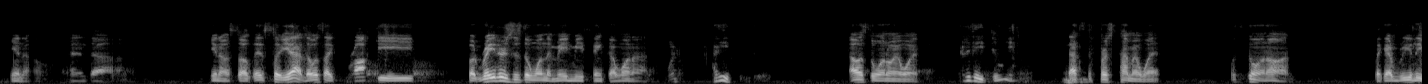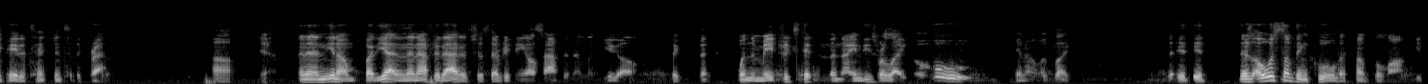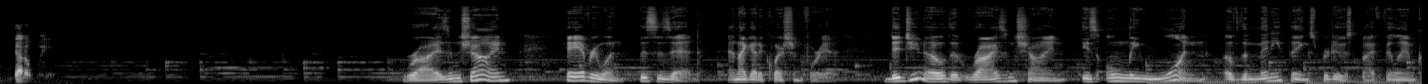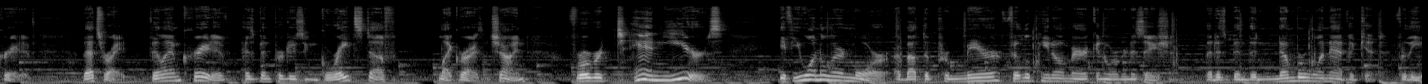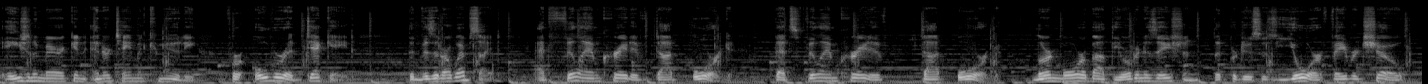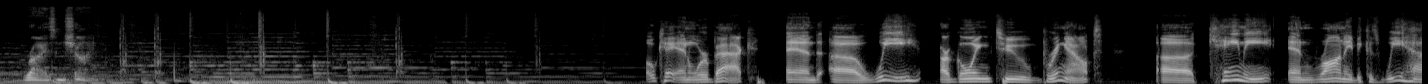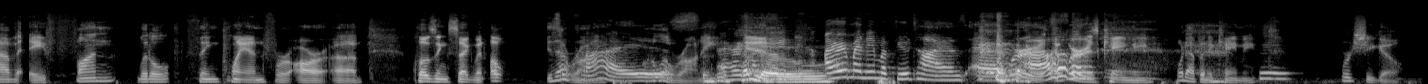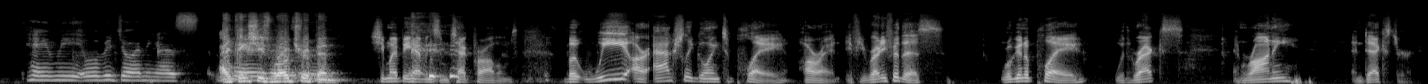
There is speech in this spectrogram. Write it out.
you know. And uh you know so so yeah that was like rocky. But raiders is the one that made me think i want to what do you do that was the one where i went what are they doing? That's the first time i went what's going on like i really paid attention to the crap uh, Yeah. and then you know but yeah and then after that it's just everything else after that like you go like the, when the matrix hit in the 90s we're like oh you know it's like it, it there's always something cool that comes along You've gotta wait Rise and shine. Hey everyone, this is Ed, and I got a question for you. Did you know that Rise and Shine is only one of the many things produced by FilAm Creative? That's right, FilAm Creative has been producing great stuff, like Rise and Shine, for over 10 years. If you want to learn more about the premier Filipino American organization that has been the number one advocate for the Asian American entertainment community for over a decade, then visit our website at filamcreative.org. That's filamcreative.org. Learn more about the organization that produces your favorite show, Rise and Shine. Okay, and we're back, and uh, we are going to bring out uh, Kayemee and Roni because we have a fun little thing planned for our uh, closing segment. Oh, is that Roni? Surprise. Hello, Roni. I heard, And- My name, Hello. I heard my name a few times. And Where, uh, where is Kayemee? What happened to Kayemee? Where'd she go? Kayemee will be joining us. I think she's road tripping. She might be having some tech problems, but we are actually going to play. All right, if you're ready for this, we're going to play with Rex and Roni and Dexter.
